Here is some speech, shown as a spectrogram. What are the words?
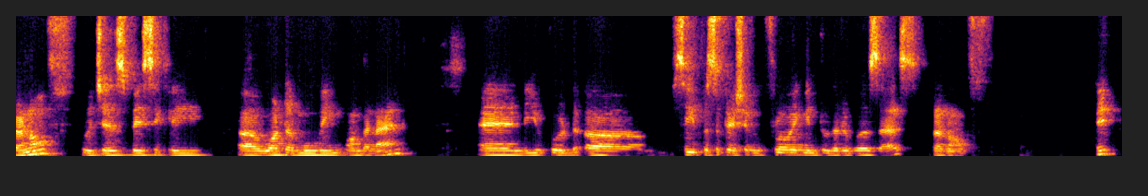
runoff, which is basically uh, water moving on the land. And you could uh, see precipitation flowing into the rivers as runoff. Okay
